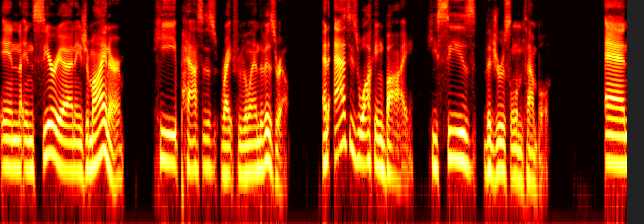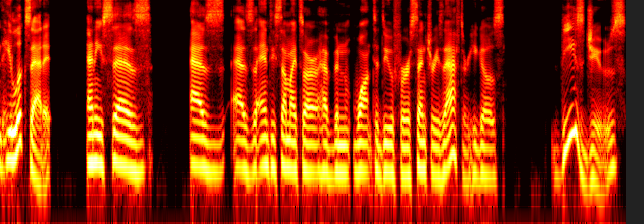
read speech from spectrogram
in in Syria and Asia Minor, he passes right through the land of Israel. And as he's walking by, he sees the Jerusalem temple. And he looks at it and he says, as as anti-Semites are have been wont to do for centuries after, he goes, These Jews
